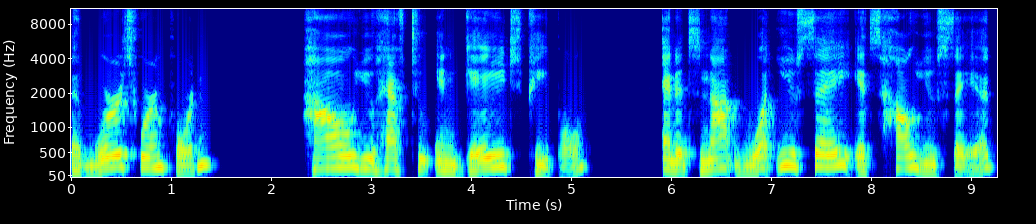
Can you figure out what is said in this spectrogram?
that words were important, how you have to engage people. And it's not what you say, it's how you say it.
